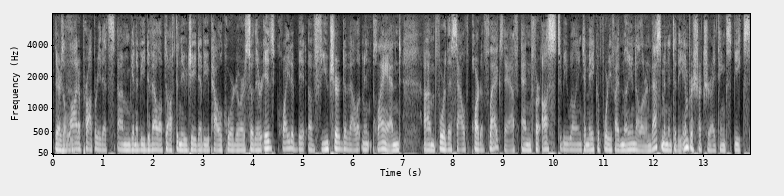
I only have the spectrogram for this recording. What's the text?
There's a mm-hmm. lot of property that's um, going to be developed off the new JW Powell corridor. So there is quite a bit of future development planned um, for the south part of Flagstaff. And for us to be willing to make a $45 million investment into the infrastructure, I think speaks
